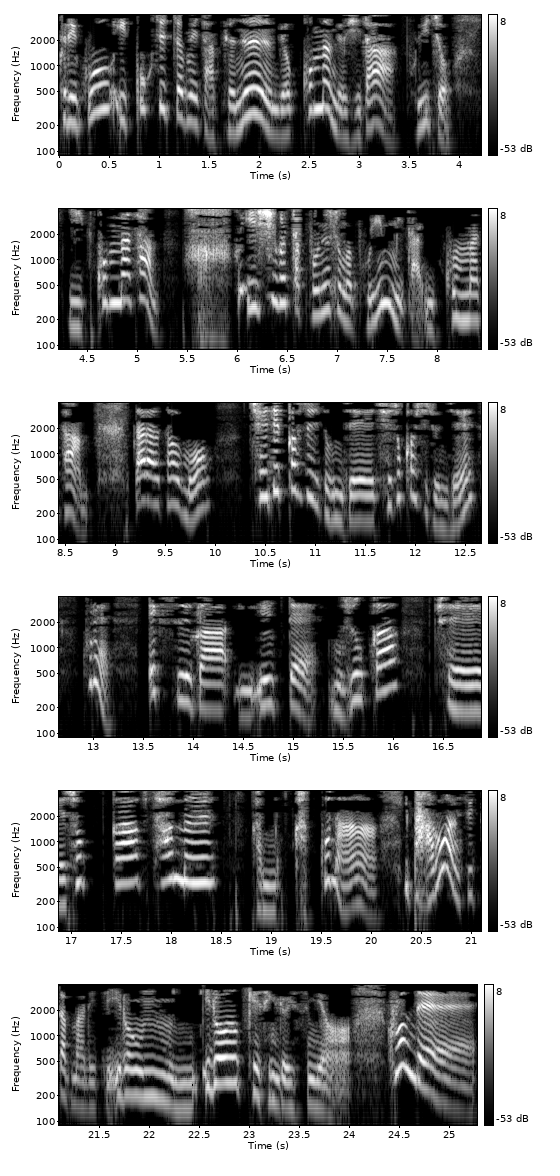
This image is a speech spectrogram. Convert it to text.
그리고 이 꼭지점의 좌표는 몇 콤마 몇이다? 보이죠? 2콤마3 이 식을 딱 보는 순간 보입니다. 2콤마3 따라서 뭐 최대값이 존재 최소값이 존재? 그래 x가 2일 때 무슨 값? 최소값 3을 갖구나. 바로 알 수 있단 말이지. 이런, 이렇게 생겨 있으면. 그런데,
